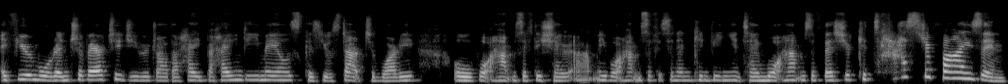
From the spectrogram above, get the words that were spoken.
if you're more introverted, you would rather hide behind emails because you'll start to worry, oh, what happens if they shout at me? What happens if it's an inconvenient time? What happens if this? You're catastrophizing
